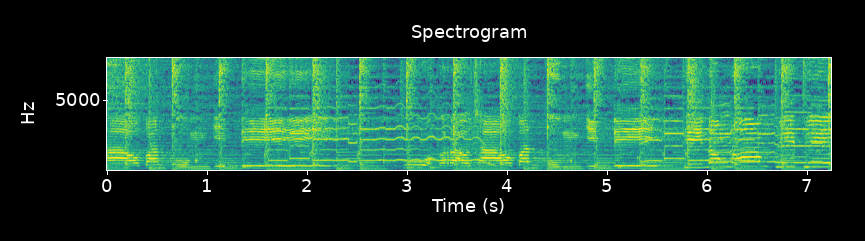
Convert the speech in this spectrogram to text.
ชาวบ้านกลุ่มยินดี พวกเราชาวบ้านกลุ่มยินดี ที่น้องๆพี่พี่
